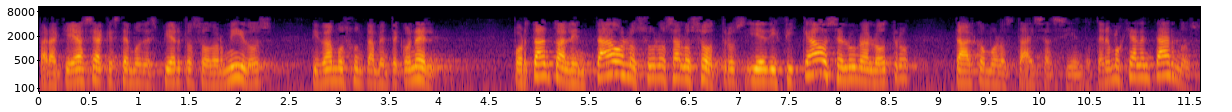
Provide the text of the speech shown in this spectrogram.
para que ya sea que estemos despiertos o dormidos, vivamos juntamente con Él. Por tanto, alentaos los unos a los otros y edificaos el uno al otro, tal como lo estáis haciendo. Tenemos que alentarnos.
